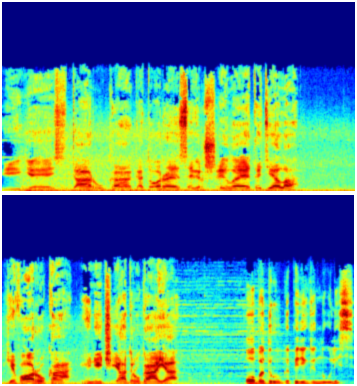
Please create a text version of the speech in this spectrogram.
И есть та рука, которая совершила это дело. Его рука и ничья другая. Оба друга переглянулись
